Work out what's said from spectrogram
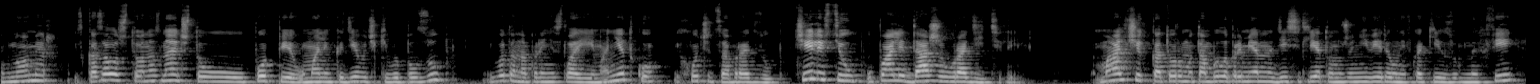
в номер и сказала, что она знает, что у Поппи, у маленькой девочки выпал зуб, и вот она принесла ей монетку и хочет забрать зуб. Челюсти упали даже у родителей. Мальчик, которому там было примерно 10 лет, он уже не верил ни в каких зубных фей.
